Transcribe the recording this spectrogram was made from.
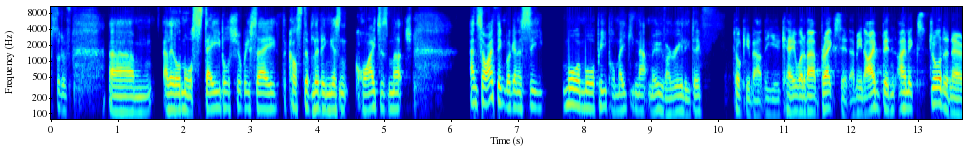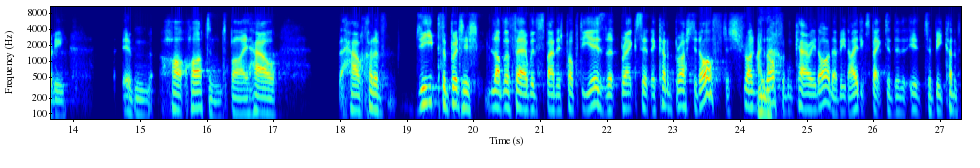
sort of um, a little more stable, should we say? The cost of living isn't quite as much. And so I think we're going to see more and more people making that move. I really do. Talking about the UK, what about Brexit? I mean, I've been, I'm extraordinarily um, heartened by how, how kind of deep the British love affair with Spanish property is that Brexit, they kind of brushed it off, just shrugged it off and carried on. I mean, I'd expected it to be kind of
